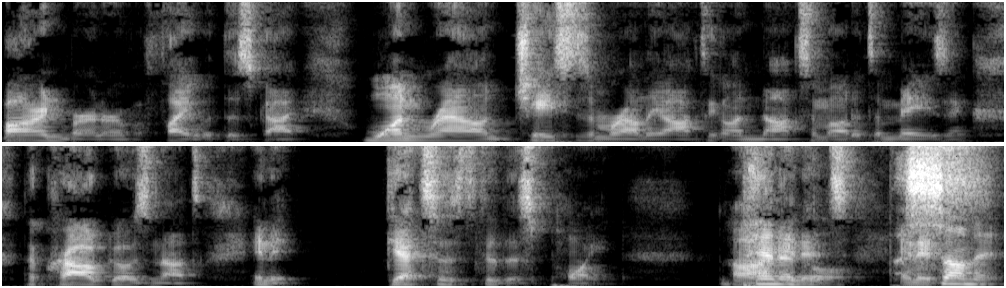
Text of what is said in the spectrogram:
barn burner of a fight with this guy. One round, chases him around the octagon, knocks him out. It's amazing. The crowd goes nuts, and it gets us to this point. Uh, and Pinnacle, it's- and it's- summit.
